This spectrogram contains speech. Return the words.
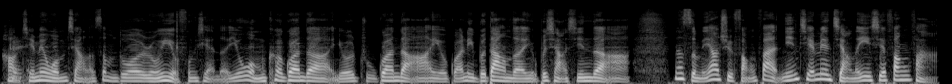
好，前面我们讲了这么多容易有风险的，有我们客观的，有主观的啊，有管理不当的，有不小心的啊。那怎么样去防范？您前面讲了一些方法，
